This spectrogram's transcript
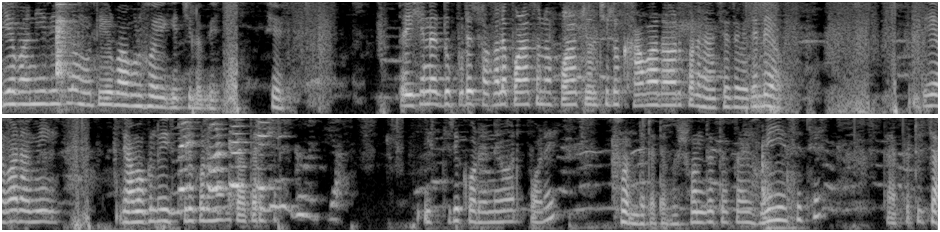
ইয়ে বানিয়ে দিয়েছিলাম ওতে ওর বাবুর হয়ে গেছিল বেশি, শেষ। তো এইখানে দুপুরে সকালে পড়াশোনা, পড়া চলছিল, খাওয়া দাওয়ার পর হ্যাঁ শেষ হয়ে গেছে দিয়ে এবার আমি জামাগুলো ইস্ত্রি করে নেব, তাড়াতাড়ি। ইস্ত্রি করে নেওয়ার পরে সন্ধ্যাটা দেবো। সন্ধ্যা তো প্রায় হয়েই এসেছে, তারপর একটু চা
